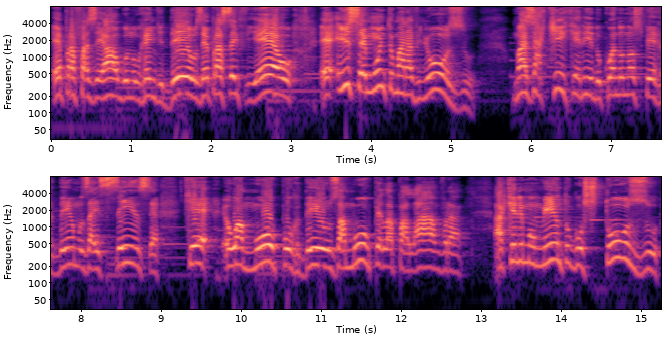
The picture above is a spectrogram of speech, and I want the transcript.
é para fazer algo no reino de Deus, é para ser fiel, é, isso é muito maravilhoso. Mas aqui, querido, quando nós perdemos a essência, que é, é o amor por Deus, amor pela palavra, aquele momento gostoso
